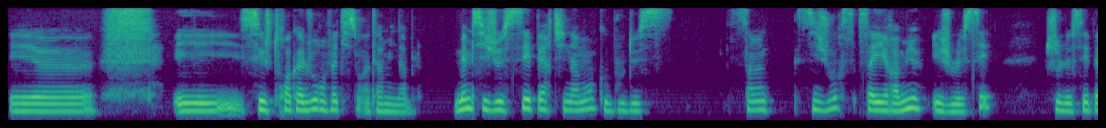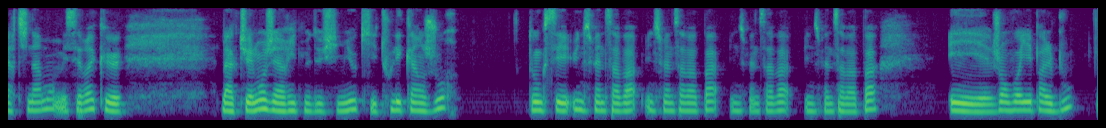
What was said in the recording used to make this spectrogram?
et ces trois quatre jours en fait, ils sont interminables. Même si je sais pertinemment qu'au bout de cinq six jours, ça ira mieux, et je le sais je le sais pertinemment, mais c'est vrai que actuellement j'ai un rythme de chimio qui est tous les 15 jours. Donc c'est une semaine ça va, une semaine ça va pas, une semaine ça va, une semaine ça va pas. Et j'en voyais pas le bout.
